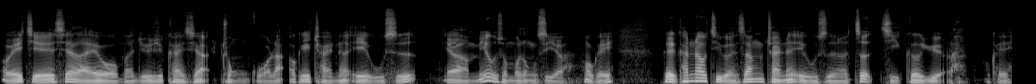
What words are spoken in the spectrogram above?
OK，接下来我们就去看一下中国了。OK，China A 五十呀，没有什么东西啊。OK，可以看到基本上 China A 五十呢这几个月了，OK，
